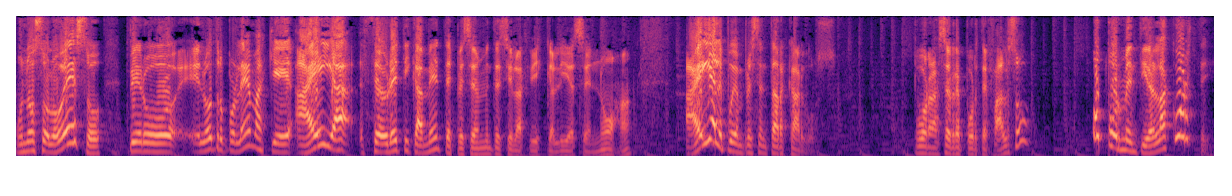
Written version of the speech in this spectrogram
No solo eso, pero el otro problema es que a ella, teóricamente, especialmente si la fiscalía se enoja, a ella le pueden presentar cargos por hacer reporte falso o por mentir a la corte.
